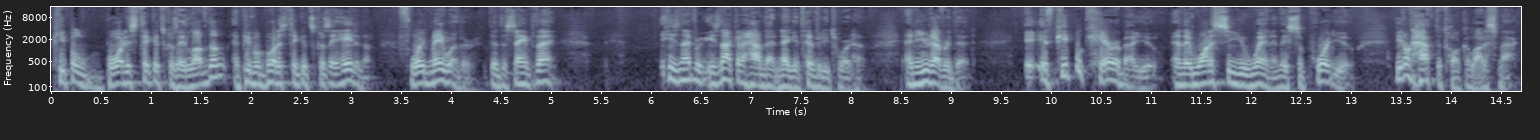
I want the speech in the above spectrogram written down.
people bought his tickets because they loved him, and people bought his tickets because they hated him. Floyd Mayweather did the same thing. He's never he's not going to have that negativity toward him, and you never did. If people care about you and they want to see you win and they support you, you don't have to talk a lot of smack.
